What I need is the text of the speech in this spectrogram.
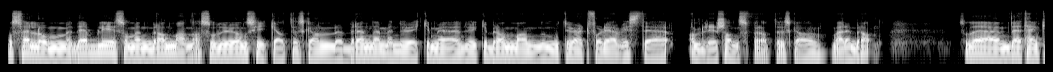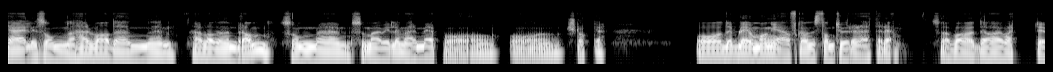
og selv om det blir som en brannmann, altså du ønsker ikke at det skal brenne, men du er ikke, med, du er ikke brannmann motivert for det hvis det aldri er sjanse for at det skal være en brann. Så det, det, tenker jeg liksom Her var det en, en brann som, som, jeg ville være med på å, å slokke. Og det ble jo mange Afghanistan-turer etter det. Så var, det har vært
